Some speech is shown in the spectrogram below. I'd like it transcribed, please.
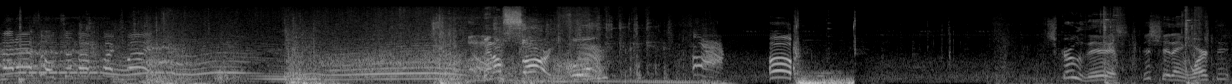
That asshole took off my bike! Man, I'm sorry, fool. Oh. Screw this. This shit ain't worth it.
